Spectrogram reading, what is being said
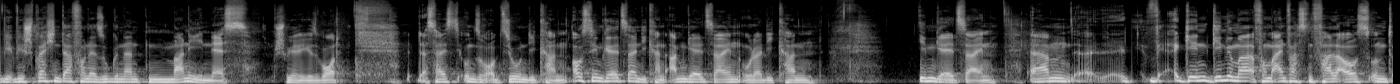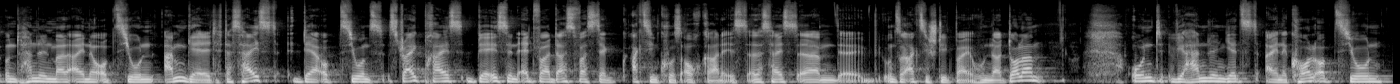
wir, wir sprechen da von der sogenannten Moneyness. Schwieriges Wort. Das heißt, unsere Option, die kann aus dem Geld sein, die kann am Geld sein oder die kann im Geld sein. Ähm, gehen, gehen wir mal vom einfachsten Fall aus und, und handeln mal eine Option am Geld. Das heißt, der Options-Strike-Preis, der ist in etwa das, was der Aktienkurs auch gerade ist. Das heißt, ähm, unsere Aktie steht bei 100 Dollar und wir handeln jetzt eine Call-Option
